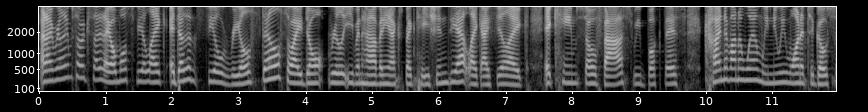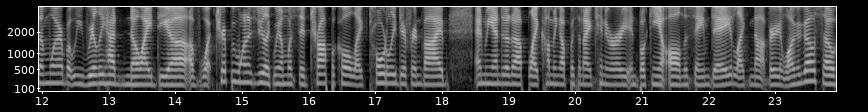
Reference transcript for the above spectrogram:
And I really am so excited. I almost feel like it doesn't feel real still. So I don't really even have any expectations yet. Like, I feel like it came so fast. We booked this kind of on a whim. We knew we wanted to go somewhere, but we really had no idea of what trip we wanted to do. Like, we almost did tropical, like, totally different vibe. And we ended up like coming up with an itinerary and booking it all in the same day, like, not very long ago. So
